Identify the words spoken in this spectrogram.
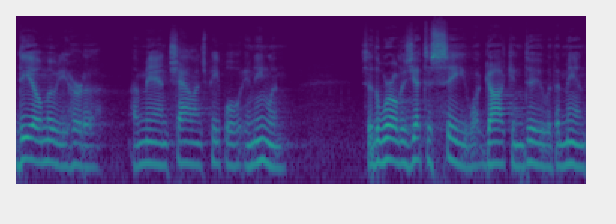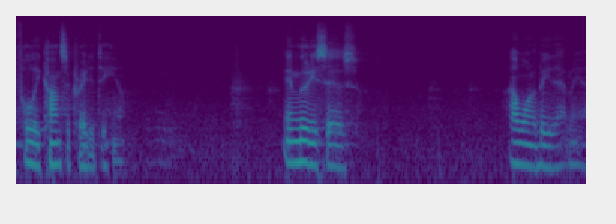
D.L. Moody heard a, a man challenge people in England. He Said the world is yet to see what God can do with a man fully consecrated to Him. And Moody says, I want to be that man.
